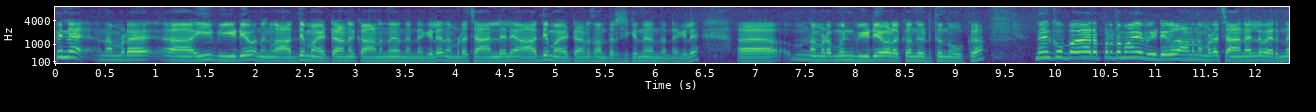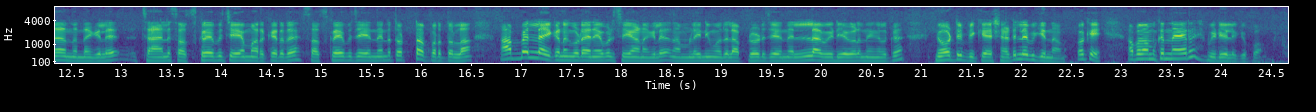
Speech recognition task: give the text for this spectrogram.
പിന്നെ നമ്മുടെ ഈ വീഡിയോ നിങ്ങൾ ആദ്യമായിട്ടാണ് കാണുന്നത് എന്നുണ്ടെങ്കിൽ നമ്മുടെ ചാനലിൽ ആദ്യമായിട്ടാണ് സന്ദർശിക്കുന്നത് എന്നുണ്ടെങ്കിൽ നമ്മുടെ മുൻ വീഡിയോകളൊക്കെ ഒന്ന് എടുത്ത് നോക്കുക. നിങ്ങൾക്ക് ഉപകാരപ്രദമായ വീഡിയോകളാണ് നമ്മുടെ ചാനലിൽ വരുന്നത് എന്നുണ്ടെങ്കിൽ ചാനൽ സബ്സ്ക്രൈബ് ചെയ്യാൻ മറക്കരുത്. സബ്സ്ക്രൈബ് ചെയ്യുന്നതിന്റെ തൊട്ടപ്പുറത്തുള്ള ആ ബെല്ലൈക്കണും കൂടെ എനേബിൾ ചെയ്യുകയാണെങ്കിൽ നമ്മൾ ഇനി മുതൽ അപ്ലോഡ് ചെയ്യുന്ന എല്ലാ വീഡിയോകളും നിങ്ങൾക്ക് നോട്ടിഫിക്കേഷനായിട്ട് ലഭിക്കുന്നതാണ്. ഓക്കെ അപ്പോൾ നമുക്ക് നേരെ വീഡിയോയിലേക്ക് പോകാം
